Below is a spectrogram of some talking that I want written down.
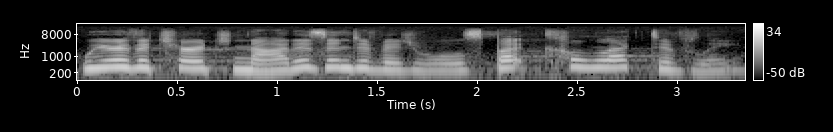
we are the church not as individuals, but collectively.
